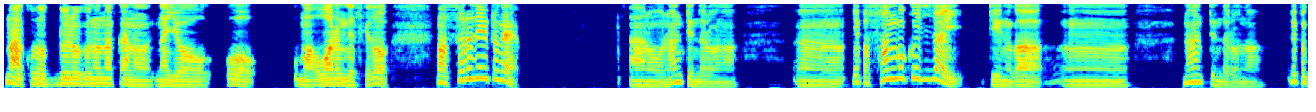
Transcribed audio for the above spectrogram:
まあこのブログの中の内容を、まあ終わるんですけど、まあそれで言うとね、あの、なんて言うんだろうな。うん、やっぱ三国時代っていうのが、うん、なんて言うんだろうな。やっぱ、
